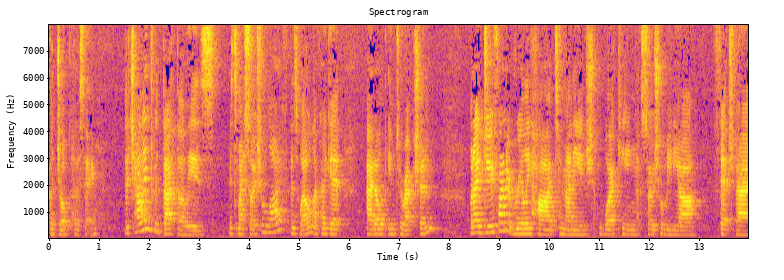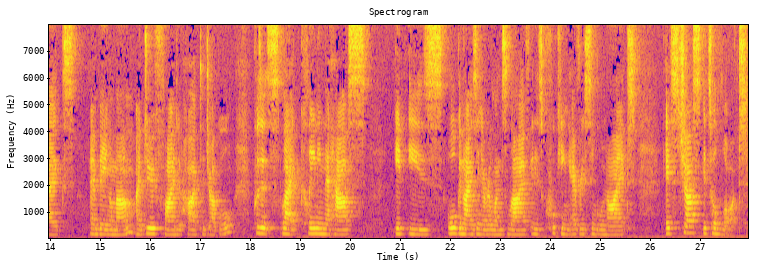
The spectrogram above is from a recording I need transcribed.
a job per se. The challenge with that though is it's my social life as well. Like I get adult interaction, but I do find it really hard to manage working social media, fetch bags, and being a mum. I do find it hard to juggle because it's like cleaning the house it is organizing everyone's life. It is cooking every single night. It's just, it's a lot.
